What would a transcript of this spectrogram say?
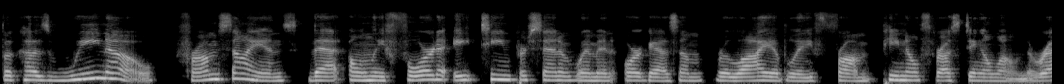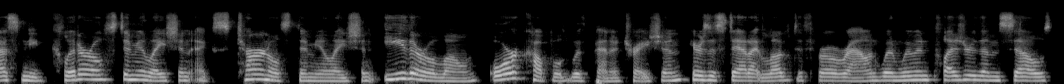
because we know from science that only 4 to 18% of women orgasm reliably from penile thrusting alone. The rest need clitoral stimulation, external stimulation, either alone or coupled with penetration. Here's a stat I love to throw around when women pleasure themselves,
